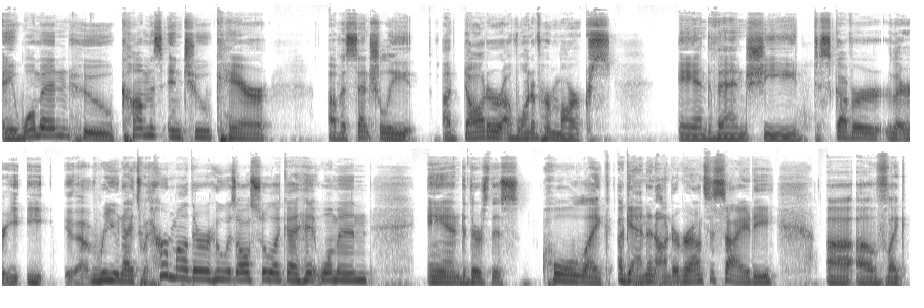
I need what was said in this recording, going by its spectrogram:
a woman who comes into care of essentially a daughter of one of her marks. And then she discovers, or y- y- uh, reunites with her mother, who is also like a hit woman. And there's this whole like again an underground society uh, of like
